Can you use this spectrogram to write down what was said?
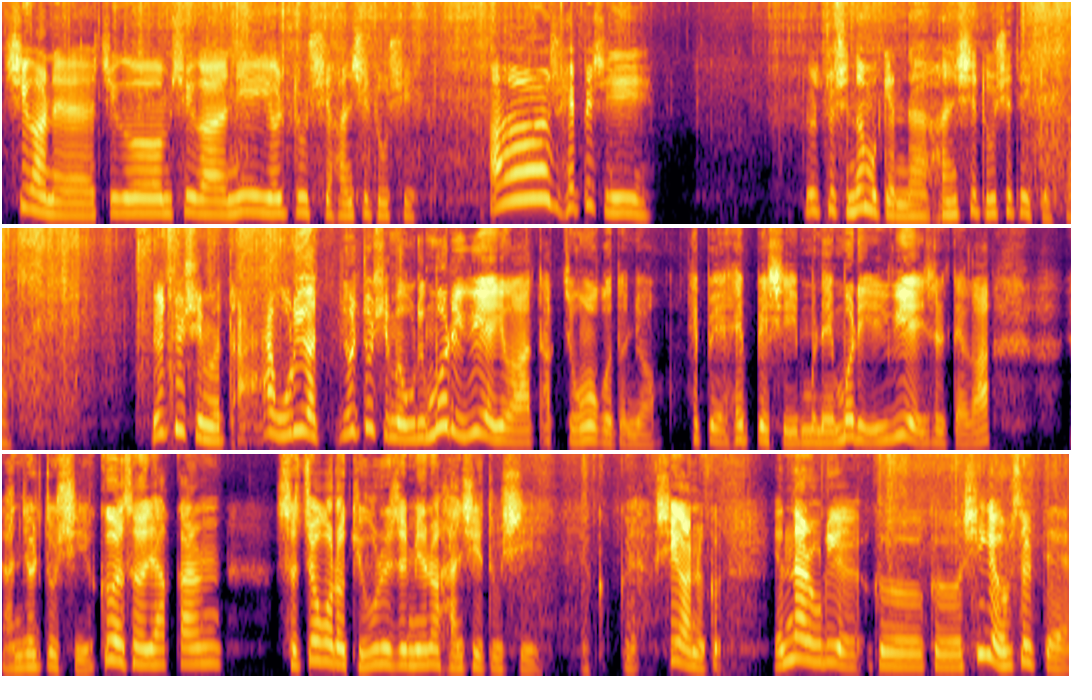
시간에 지금 시간이 12시, 1시, 2시 아주 햇빛이 12시 넘었겠네. 1시, 2시 돼 있겠다. 12시면 딱 우리가 12시면 우리 머리 위에 가 딱 정오거든요. 햇빛, 햇빛이 내 머리 위에 있을 때가 한 12시. 그래서 약간 서쪽으로 기울어지면 1시, 2시. 그, 그 시간을 그, 옛날 우리 그, 그 시계 없을 때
